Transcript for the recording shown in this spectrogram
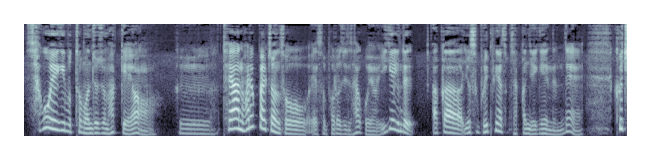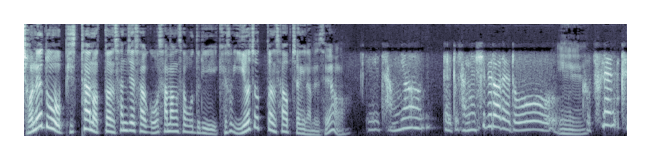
사고 얘기부터 먼저 좀 할게요. 그 태안 화력발전소에서 벌어진 사고요. 이게 근데 아까 뉴스 브리핑에서 잠깐 얘기했는데 그 전에도 비슷한 어떤 산재 사고, 사망 사고들이 계속 이어졌던 사업장이라면서요. 예, 작년에도 작년 11월에도 예. 그 플랜트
